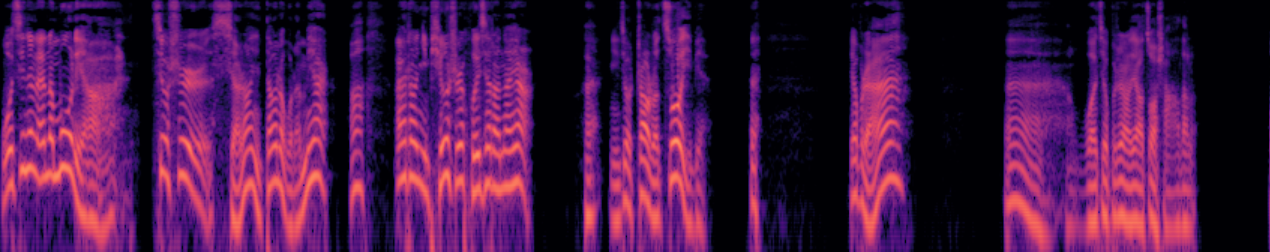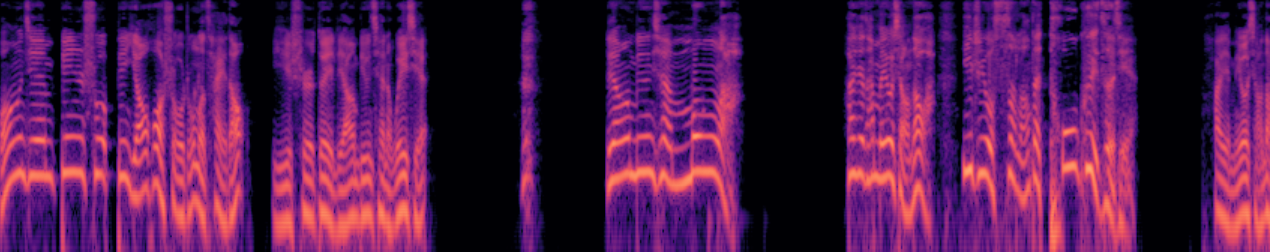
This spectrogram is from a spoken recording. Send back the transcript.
我今天来的目的啊，就是想让你当着我的面啊，按照你平时回家的那样，哎，你就照着做一遍。哼，要不然，嗯，我就不知道要做啥的了。王坚边说边摇晃手中的菜刀。以示对梁冰倩的威胁。梁冰倩懵了，而且他没有想到啊，一直有色狼在偷窥自己。他也没有想到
